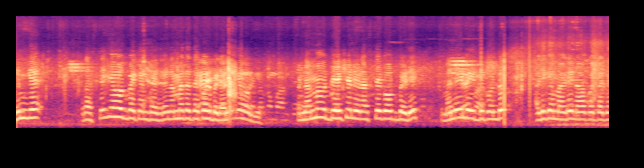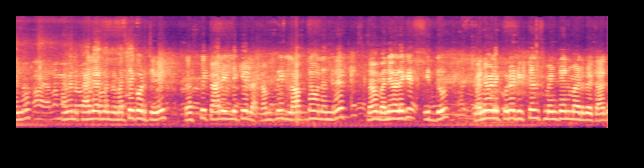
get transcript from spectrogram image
ನಿಮಗೆ ರಸ್ತೆಗೆ ಹೋಗ್ಬೇಕಂತ ಇದ್ರೆ ನಮ್ಮ ಹತ್ರ ತಗೊಳ್ಬೇಡಿ ಅಲ್ಲಿಗೆ ಹೋಗಿ. ನಮ್ಮ ಉದ್ದೇಶ ನೀವು ರಸ್ತೆಗೆ ಹೋಗ್ಬೇಡಿ. ಮನೆಯಲ್ಲೇ ಇದ್ದುಕೊಂಡು ಅಡಿಗೆ ಮಾಡಿ ನಾವು ಕೊಟ್ಟದನ್ನು ಆಮೇಲೆ ಖಾಲಿ ಆದ ನಂತರ ಮತ್ತೆ ಕೊಡ್ತೀವಿ. ರಸ್ತೆ ಖಾಲಿ ಇಡಲಿಕ್ಕೆ ಇಲ್ಲ. ಕಂಪ್ಲೀಟ್ ಲಾಕ್ಡೌನ್ ಅಂದ್ರೆ ನಾವು ಮನೆಯೊಳಗೆ ಇದ್ದು ಮನೆಯೊಳಗೆ ಕೂಡ ಡಿಸ್ಟೆನ್ಸ್ ಮೇಂಟೈನ್ ಮಾಡಬೇಕು. ಆಗ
